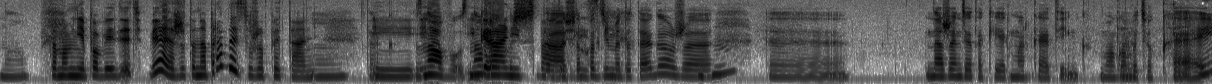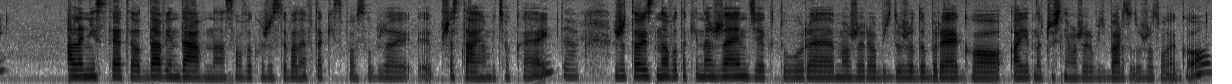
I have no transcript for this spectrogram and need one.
no. To mam nie powiedzieć? Wiesz, że to naprawdę jest dużo pytań. Mm, tak. I- i- znowu, i znowu granic jakoś, bardzo tak, śliskich. dochodzimy do tego, że Mhm. y, narzędzia takie jak marketing mogą Tak. być ok, ale niestety od dawien dawna są wykorzystywane w taki sposób, że y, przestają być ok. Tak. Że to jest znowu takie narzędzie, które może robić dużo dobrego, a jednocześnie może robić bardzo dużo złego.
